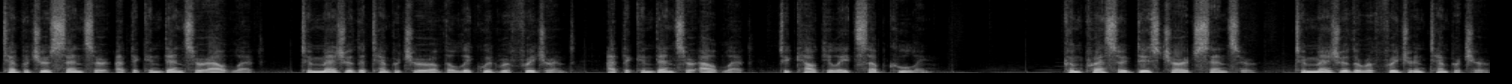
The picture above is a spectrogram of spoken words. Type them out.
Temperature sensor at the condenser outlet, to measure the temperature of the liquid refrigerant at the condenser outlet to calculate subcooling. Compressor discharge sensor, to measure the refrigerant temperature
